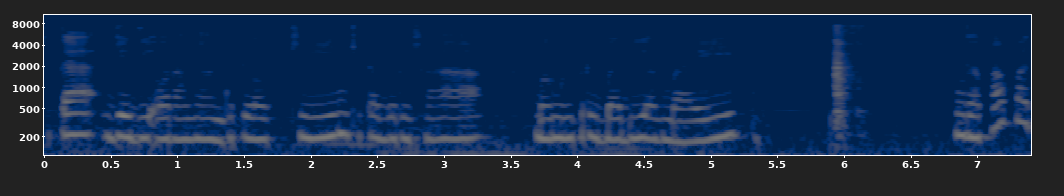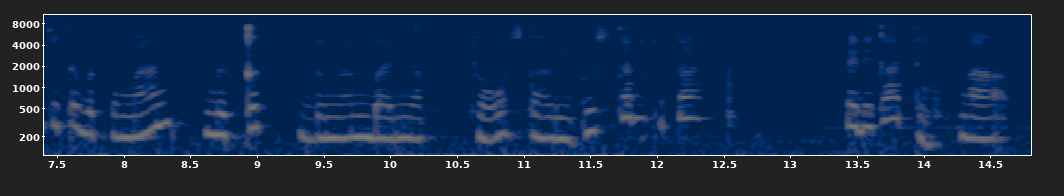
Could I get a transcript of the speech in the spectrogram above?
kita jadi orang yang good looking kita berusaha bangun pribadi yang baik. Nggak apa-apa kita berteman deket dengan banyak cowok sekaligus. Kan kita PDKT nggak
